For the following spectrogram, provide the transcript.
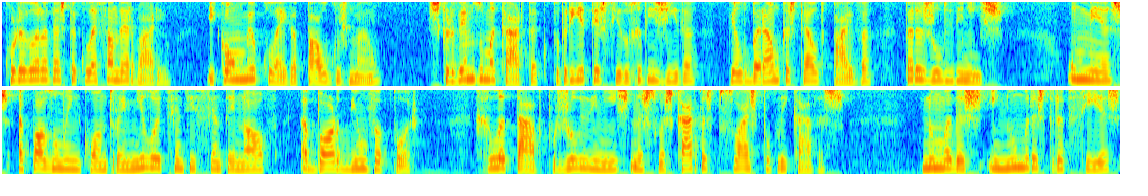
curadora desta coleção de herbário, e com o meu colega Paulo Guzmão escrevemos uma carta que poderia ter sido redigida pelo Barão Castelo de Paiva para Júlio Diniz, um mês após um encontro em 1869 a bordo de um vapor relatado por Júlio Diniz nas suas cartas pessoais publicadas, numa das inúmeras travessias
